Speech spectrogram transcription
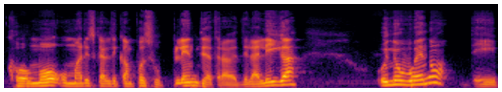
como un mariscal de campo suplente a través de la liga. Uno bueno de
